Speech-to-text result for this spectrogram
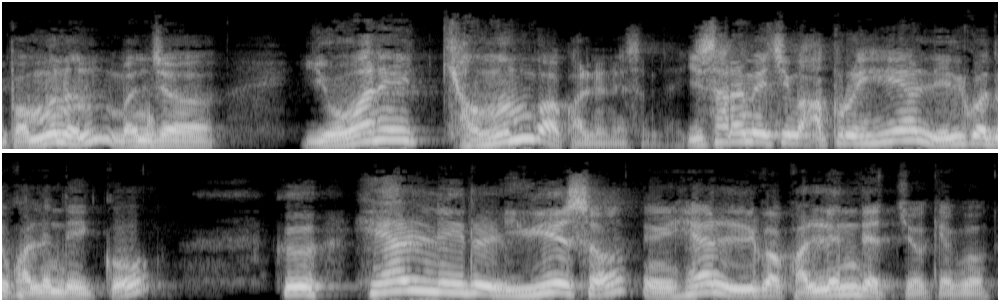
본문은 먼저 요한의 경험과 관련해서입니다. 이 사람의 지금 앞으로 해야 할 일과도 관련돼 있고 그 해야 할 일을 위해서 해야 할 일과 관련됐죠. 결국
